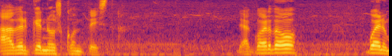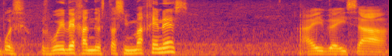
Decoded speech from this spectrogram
a ver qué nos contesta. ¿De acuerdo? Bueno, pues os voy dejando estas imágenes. Ahí veis a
